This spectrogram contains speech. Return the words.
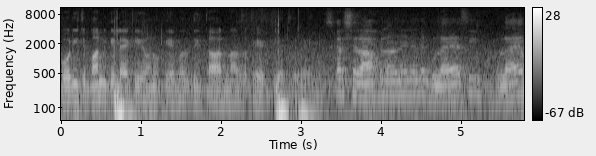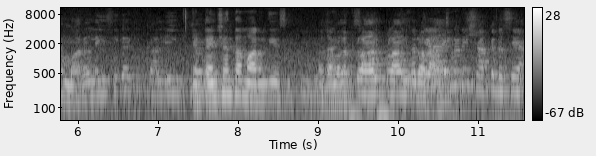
ਬੋਰੀ 'ਚ ਬੰਨ ਕੇ ਲੈ ਕੇ ਉਹਨੂੰ ਕੇਬਲ ਦੀ ਤਾਰ ਨਾਲ ਲਪੇਟ ਕੇ ਉੱਥੇ ਲੈ ਗਏ ਸੀ ਸਰ ਸ਼ਰਾਬ ਪਿਲਾਣੇ ਇਹਨਾਂ ਨੇ ਬੁਲਾਇਆ ਸੀ ਬੁਲਾਇਆ ਮਾਰਨ ਲਈ ਸੀਗਾ ਕਿ ਖਾਲੀ ਇੰਟੈਂਸ਼ਨ ਤਾਂ ਮਾਰਨ ਦੀ ਸੀ ਅੱਛਾ ਮਤਲਬ ਪਲਾਨ ਪਲਾਨ ਸਰ ਪੂਰਾ ਜਿਹੜਾ ਬਣਾਇਆ ਇਹਨਾਂ ਨੇ ਸ਼ੱਕ ਦੱਸਿਆ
